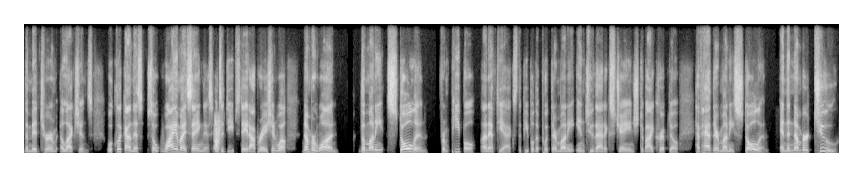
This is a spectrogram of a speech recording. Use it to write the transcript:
the midterm elections. We'll click on this. So, why am I saying this? It's a deep state operation. Well, number one, the money stolen from people on FTX, the people that put their money into that exchange to buy crypto, have had their money stolen. And the number two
